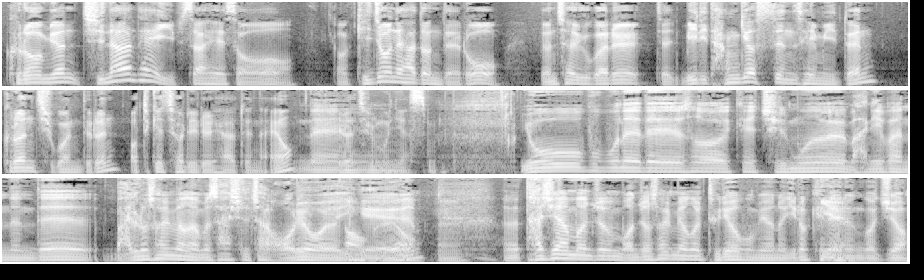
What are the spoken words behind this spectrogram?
그러면 지난해 입사해서 어, 기존에 하던 대로 연차 휴가를 이제 미리 당겨 쓴 셈이 된 그런 직원들은 어떻게 처리를 해야 되나요? 네. 이런 질문이었습니다. 요 부분에 대해서 이렇게 질문을 많이 받는데 말로 설명하면 사실 잘 어려워요, 이게. 아? 네. 어, 다시 한번 좀 먼저 설명을 드려보면 이렇게 예. 되는 거죠.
